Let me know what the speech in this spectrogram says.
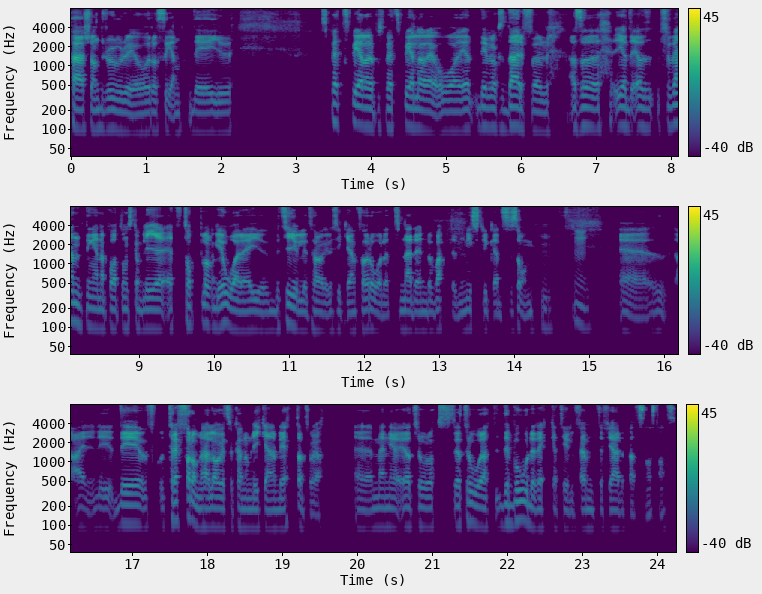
Persson, Drury och Rosén. Det är ju spetsspelare på spetsspelare och det är väl också därför, alltså förväntningarna på att de ska bli ett topplag i år är ju betydligt högre tycker jag än förra året när det ändå varit en misslyckad säsong. Mm. Mm. Eh, det, det, träffar de det här laget så kan de lika gärna bli etta tror jag. Eh, men jag, jag, tror också, jag tror att det borde räcka till femte, fjärde plats någonstans.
